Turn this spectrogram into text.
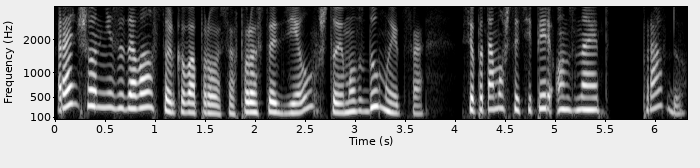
Раньше он не задавал столько вопросов, просто делал, что ему вздумается. Все потому, что теперь он знает правду.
